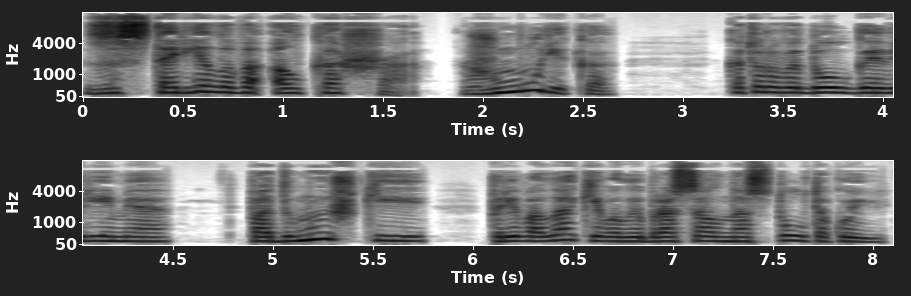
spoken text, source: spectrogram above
застарелого алкаша, жмурика, которого долгое время подмышки приволакивал и бросал на стол такой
